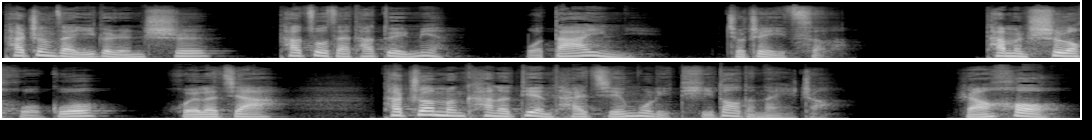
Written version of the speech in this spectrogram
他正在一个人吃，他坐在他对面。我答应你，就这一次了。他们吃了火锅，回了家。他专门看了电台节目里提到的那一章，然后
